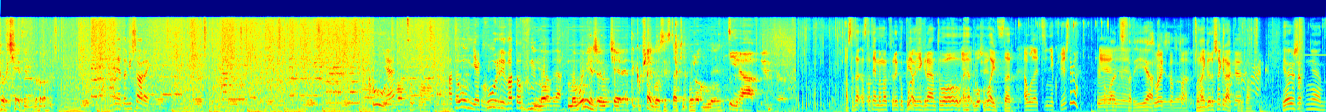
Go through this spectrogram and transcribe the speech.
To u ciebie było. Nie, to Miszorek. Nie? A to u mnie, kurwa, to u mnie, No, dobra. no mówię, że u ciebie tylko przegłos jest taki porządny. Ostatnia, ostatnia mema, które kupiłem i nie grałem, to było e, Wo- White Star. A Ulec, nie kupiłeś tego? Nie, nie, stary, ja Z Waste of pierdolę. To najgorsza gra, kurwa. Ja już, nie, no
